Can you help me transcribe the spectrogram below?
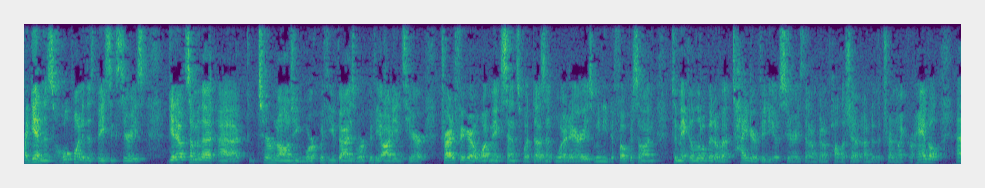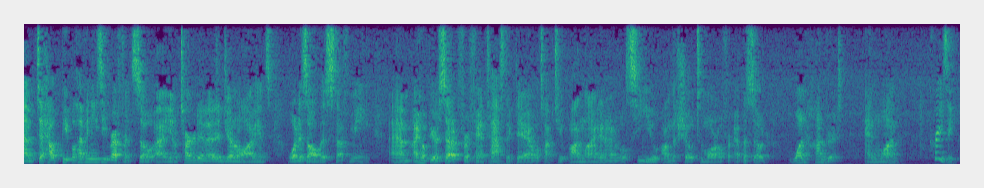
again, this whole point of this basic series, get out some of that uh, terminology, work with you guys, work with the audience here, try to figure out what makes sense, what doesn't, what areas we need to focus on to make a little bit of a tighter video series that I'm going to publish out under the Trend Micro handle um, to help people have an easy reference. So, uh, you know, targeted at a general audience, what does all this stuff mean? Um, I hope you're set up for a fantastic day. I will talk to you online and I will see you on the show tomorrow for episode 101. Crazy.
